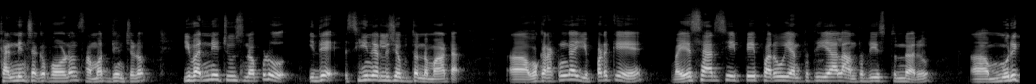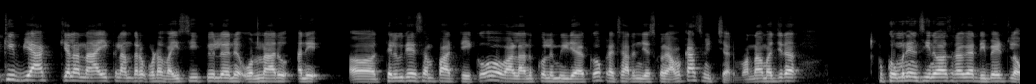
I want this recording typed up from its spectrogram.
ఖండించకపోవడం సమర్థించడం ఇవన్నీ చూసినప్పుడు ఇదే సీనియర్లు చెబుతున్న మాట. ఒక రకంగా ఇప్పటికే వైఎస్ఆర్సీపీ పరువు ఎంత తీయాలో అంత తీస్తున్నారు. మురికి వ్యాఖ్యల నాయకులందరూ కూడా వైసీపీలోనే ఉన్నారు అని తెలుగుదేశం పార్టీకో వాళ్ళ అనుకూల మీడియాకో ప్రచారం చేసుకునే అవకాశం ఇచ్చారు. మొన్న మధ్యన కొమ్మినేని శ్రీనివాసరావు గారి డిబేట్లో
